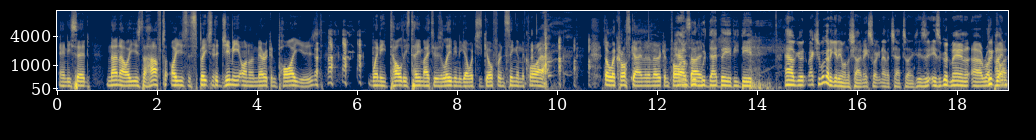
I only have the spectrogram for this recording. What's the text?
And he said, No, no, I used the half. I used the speech that Jimmy on American Pie used when he told his teammates he was leaving to go watch his girlfriend sing in the choir. the lacrosse game in American Pie. How so, good would that be if he did? How good? Actually, we've got to get him on the show next week and have a chat to him. He's, he's a good man, uh, Rod Good guy. Payten.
